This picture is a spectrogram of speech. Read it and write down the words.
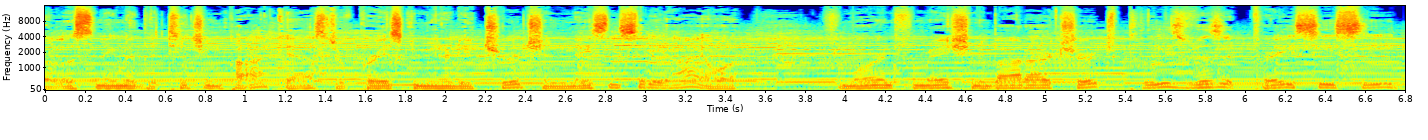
are listening to the teaching podcast of Praise Community Church in Mason City, Iowa. For more information about our church, please visit praisecc.org.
